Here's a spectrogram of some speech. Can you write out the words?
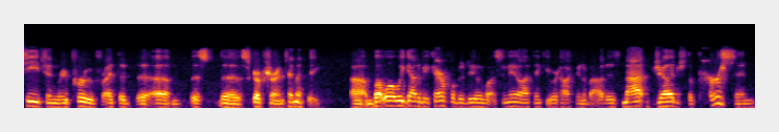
teach and reprove right the the um, this the scripture in Timothy. Um, but what we got to be careful to do, and what Sunil I think you were talking about, is not judge the person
